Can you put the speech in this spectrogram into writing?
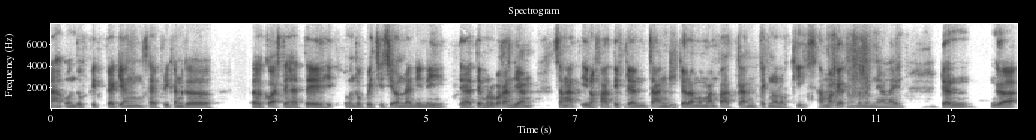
Nah, untuk feedback yang saya berikan ke uh, Koas THT untuk PJJ online ini, THT merupakan yang sangat inovatif dan canggih dalam memanfaatkan teknologi, sama kayak teman-teman yang lain. Dan nggak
